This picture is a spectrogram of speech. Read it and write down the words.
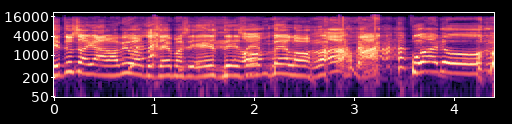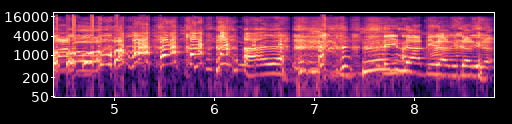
itu saya alami waktu saya masih SD SMP loh. Ma- waduh. Waduh. Ada. Tidak, tidak, tidak, tidak.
